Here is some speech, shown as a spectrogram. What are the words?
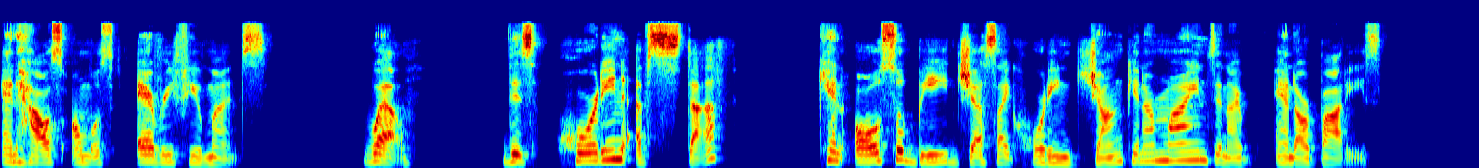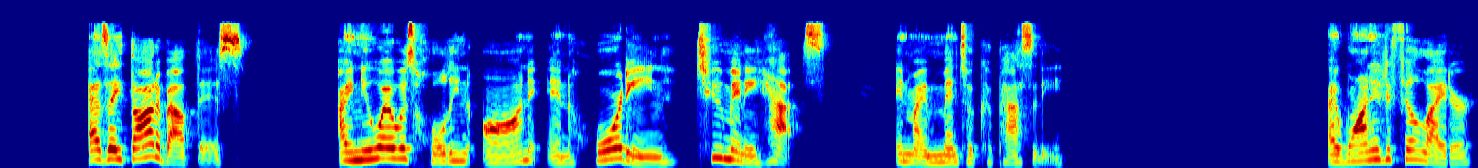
and house almost every few months. Well, this hoarding of stuff can also be just like hoarding junk in our minds and our, and our bodies. As I thought about this, I knew I was holding on and hoarding too many hats in my mental capacity. I wanted to feel lighter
